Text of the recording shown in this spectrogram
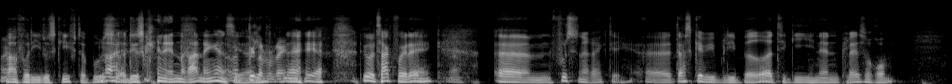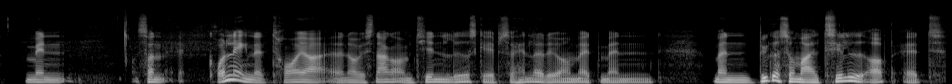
Nej. bare fordi du skifter bus, Nej. og det skal en anden retning. Han siger. du det ja, det var tak for i dag. Ikke? Ja. Øhm, fuldstændig rigtigt. Øh, der skal vi blive bedre til at give hinanden plads og rum. Men sådan grundlæggende tror jeg, når vi snakker om tjenende lederskab, så handler det om, at man, man bygger så meget tillid op, at,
